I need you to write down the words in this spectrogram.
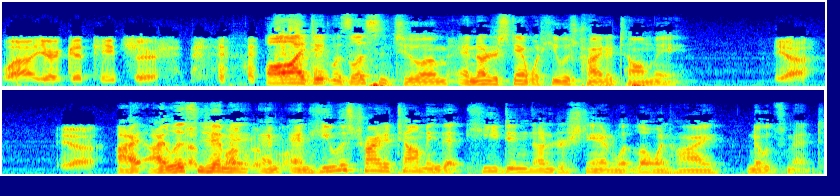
Wow, you're a good teacher. All I did was listen to him and understand what he was trying to tell me. yeah. Yeah. I, I listened That's to him, and, and, and he was trying to tell me that he didn't understand what low and high notes meant.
